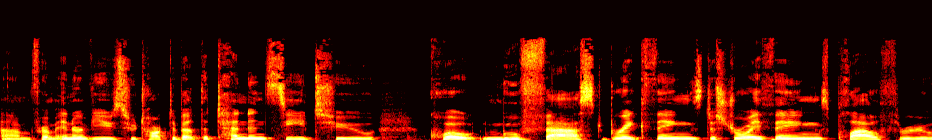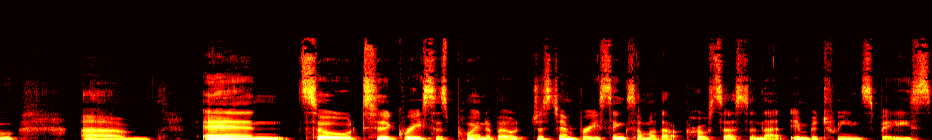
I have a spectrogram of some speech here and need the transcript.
um, from interviews who talked about the tendency to quote move fast, break things, destroy things, plow through. Um, and so, to Grace's point about just embracing some of that process in that in between space,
